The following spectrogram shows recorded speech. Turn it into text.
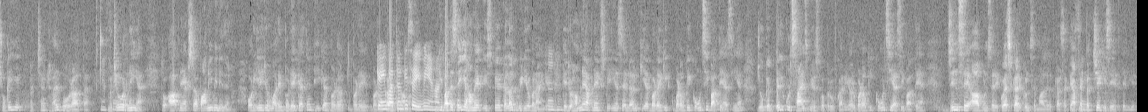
चूँकि ये बच्चा डेवेल्प हो रहा था है मच्योर नहीं है तो आपने एक्स्ट्रा पानी भी नहीं देना। और ये जो हमारे बड़े कहते हैं ठीक है बड़े बड़े कई बातें उनकी सही भी हैं, हाँ उनकी बातें सही है हम एक इस पे एक अलग वीडियो बनाएँगे कि जो हमने अपने एक्सपीरियंस से लर्न किया बड़े की बड़ों की कौन सी बातें ऐसी हैं जो कि बिल्कुल साइंस भी उसको प्रूव कर रही है और बड़ों की कौन सी ऐसी बातें हैं जिनसे आप उनसे रिक्वेस्ट करके उनसे माजरत कर सकते हैं अपने बच्चे की सेहत के लिए।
